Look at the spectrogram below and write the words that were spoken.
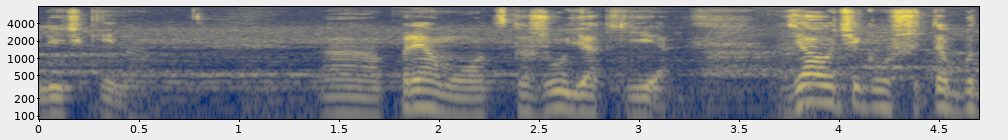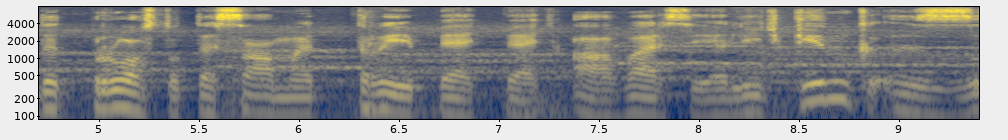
Лічкіна? Е, прямо от скажу, як є. Я очікував, що це буде просто те саме 3.5.5a версія Lich King з.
